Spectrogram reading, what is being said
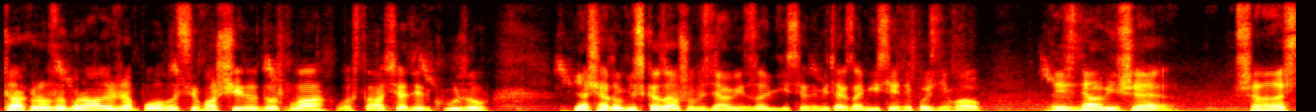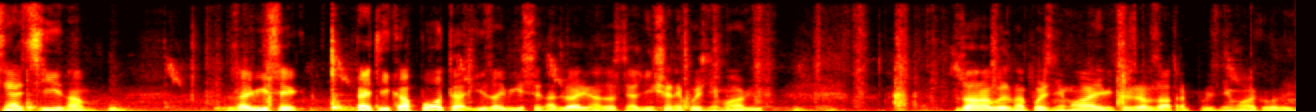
Так, розібрали вже повністю машину до тла, остався один кузов. Я ще Ромі сказав, щоб зняв він завіси, але він так завіси не познімав. Не зняв він ще, ще треба зняти ці нам. Завіси петлі капота і завіси на двері треба зняти. Він ще не познімав їх. Зараз візьме познімає, він вже завтра познімає коли.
